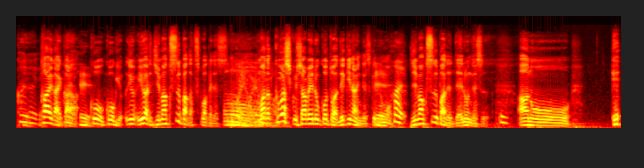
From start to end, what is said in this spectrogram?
海外で。海外からええこう講義をいいわゆる字幕スーパーがつくわけです。まだ詳しく喋ることはできないんですけども、字幕スーパーで出るんです。あのーえ、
